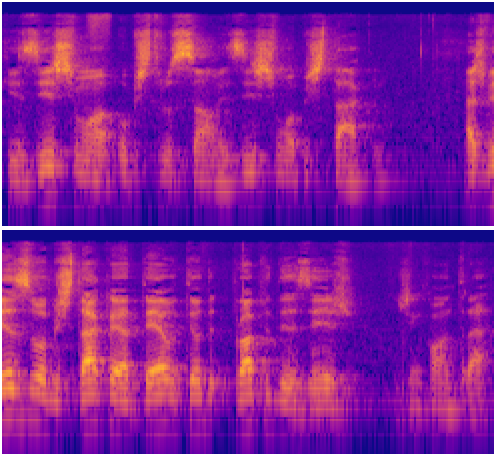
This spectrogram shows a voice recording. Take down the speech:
que existe uma obstrução, existe um obstáculo. Às vezes o obstáculo é até o teu próprio desejo de encontrar.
